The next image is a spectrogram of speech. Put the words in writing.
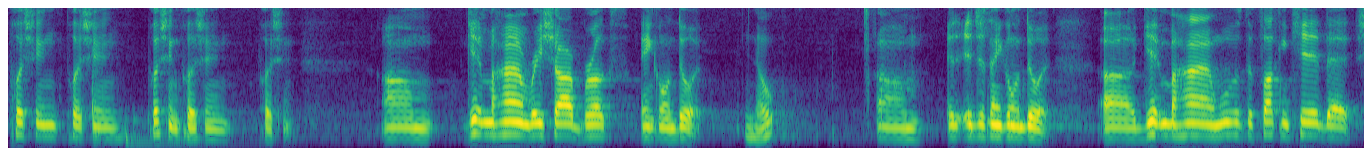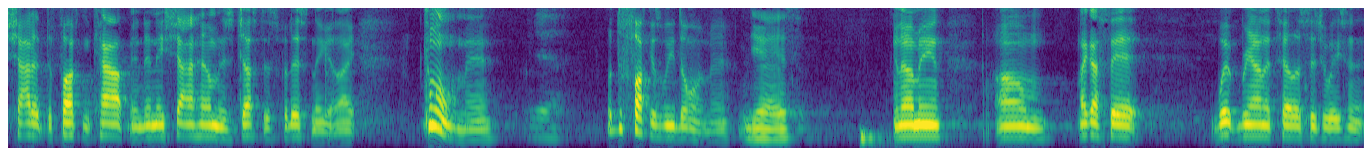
pushing, pushing, pushing, pushing, pushing. Um, getting behind Rayshard Brooks ain't gonna do it. Nope. Um, it, it just ain't gonna do it. Uh, getting behind what was the fucking kid that shot at the fucking cop and then they shot him as justice for this nigga? Like, come on, man. What the fuck is we doing, man? Yeah, You know what I mean? Um, like I said, with Breonna Taylor's situation,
